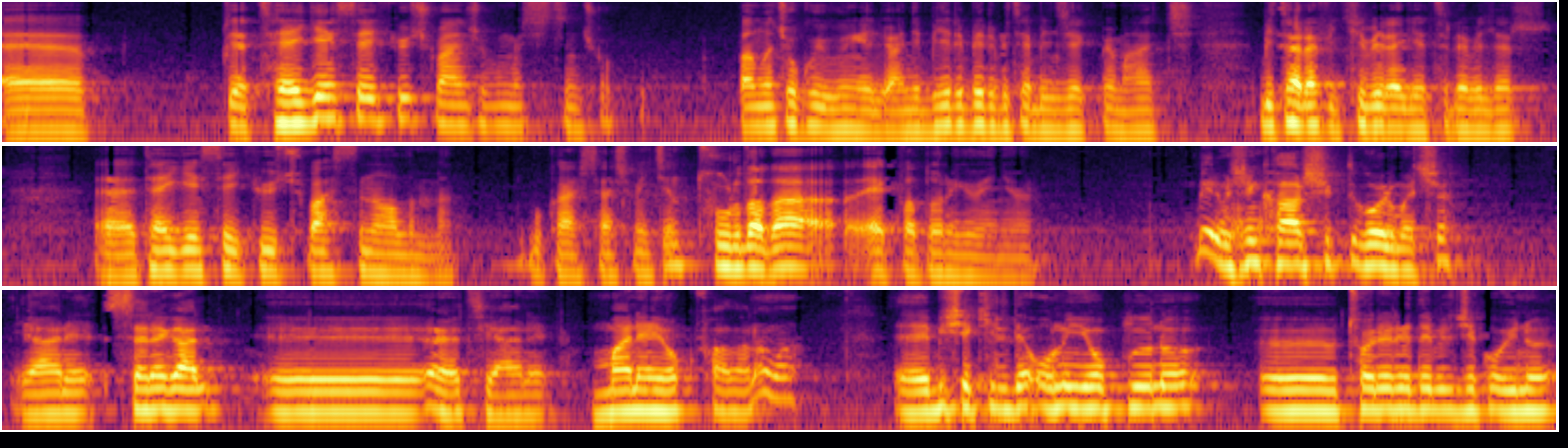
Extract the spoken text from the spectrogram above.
e, ya TGS 2-3 bence bu maç için çok bana çok uygun geliyor. Hani 1-1 bitebilecek bir maç. Bir taraf 2-1'e getirebilir. E, TGS 2-3 bahsini aldım ben bu karşılaşma için. Turda da Ekvador'a güveniyorum. Benim için karşılıklı gol maçı. Yani Senegal e, evet yani Mane yok falan ama e, bir şekilde onun yokluğunu e, tolere edebilecek oyunu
